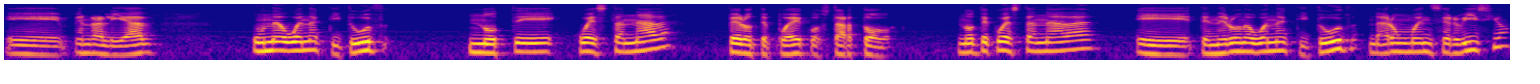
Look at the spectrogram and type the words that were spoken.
Eh, en realidad, una buena actitud no te cuesta nada, pero te puede costar todo. No te cuesta nada eh, tener una buena actitud, dar un buen servicio,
